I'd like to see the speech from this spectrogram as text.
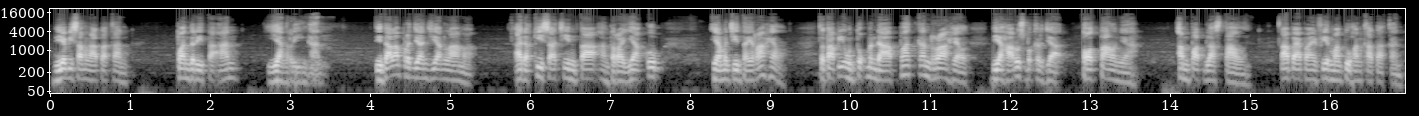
dia bisa mengatakan penderitaan yang ringan. Di dalam perjanjian lama, ada kisah cinta antara Yakub yang mencintai Rahel. Tetapi untuk mendapatkan Rahel, dia harus bekerja totalnya 14 tahun. Tapi apa yang firman Tuhan katakan?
